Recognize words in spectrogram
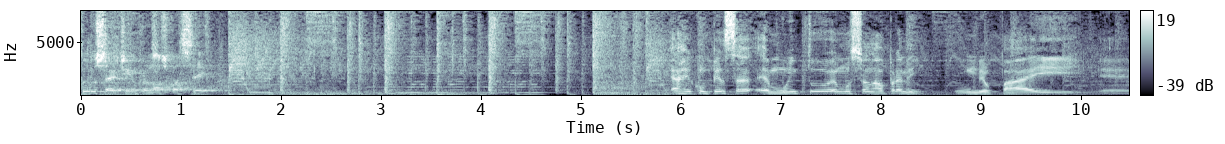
tudo certinho para o nosso passeio. A recompensa é muito emocional para mim. O meu pai, é,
